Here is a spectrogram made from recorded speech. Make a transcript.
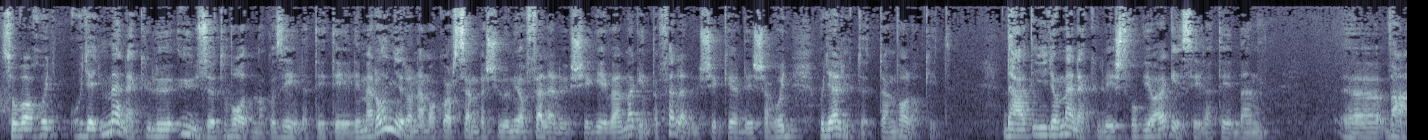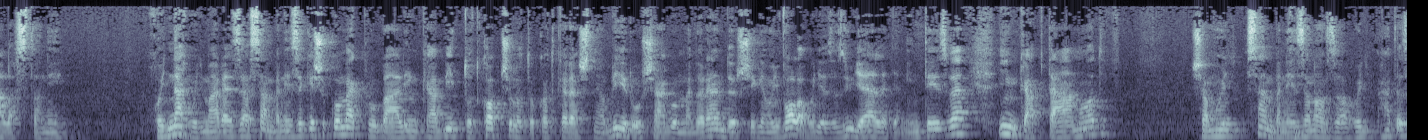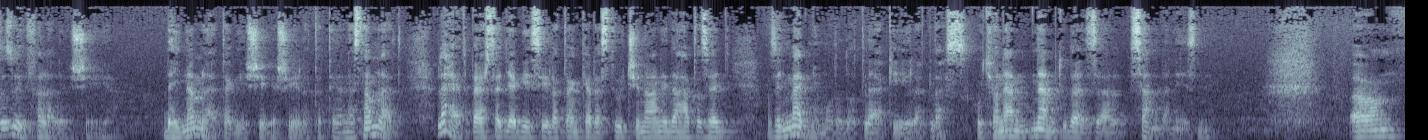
Szóval, hogy, hogy egy menekülő űzött vadnak az életét éli, mert annyira nem akar szembesülni a felelősségével, megint a felelősség kérdése, hogy, hogy elütöttem valakit. De hát így a menekülést fogja egész életében ö, választani hogy nehogy már ezzel szembenézek, és akkor megpróbál inkább itt-ott kapcsolatokat keresni a bíróságon, meg a rendőrségen, hogy valahogy ez az ügy el legyen intézve, inkább támad, sem hogy szembenézzen azzal, hogy hát ez az ő felelőssége. De így nem lehet egészséges életet élni. Ezt nem lehet. Lehet persze egy egész életen keresztül csinálni, de hát az egy, az egy megnyomorodott lelki élet lesz, hogyha nem, nem tud ezzel szembenézni. Um,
